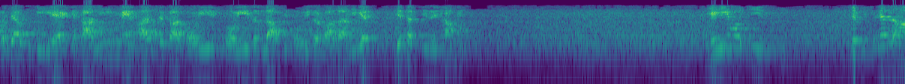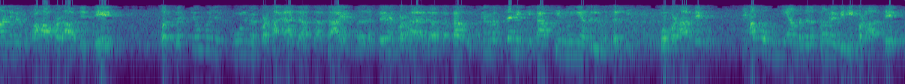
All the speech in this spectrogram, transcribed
وجہ اس کی ہے کہ تعلیم میں ہر جگہ توحید توحید، اللہ کی توحید اور وادانیت یہ سب چیزیں شامل ہیں۔ یہی وہ چیز جو پچھلے زمانے میں فقہا پڑھاتے تھے اور بچوں کو جو اسکول میں پڑھایا جاتا تھا یا مدرسے میں پڑھایا جاتا تھا، اس میں مسئلہ کتاب کی منیا بالمسلی۔ وہ پڑھاتے تھے۔ اب وہ منیا مدرسوں میں بھی نہیں پڑھاتے۔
